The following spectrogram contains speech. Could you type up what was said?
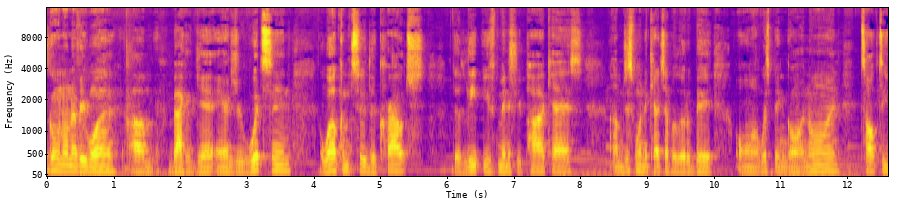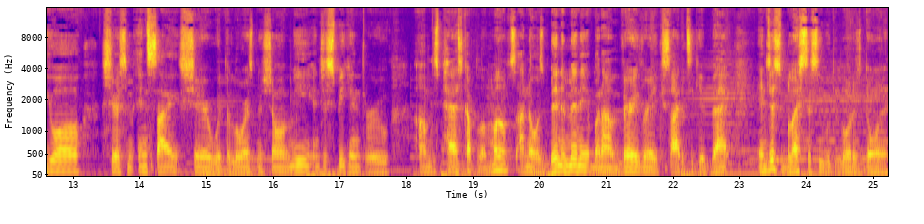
going on, everyone? Um, back again, Andrew Woodson. Welcome to the Crouch, the Leap Youth Ministry podcast. Um, just wanted to catch up a little bit on what's been going on, talk to you all, share some insights, share what the Lord has been showing me, and just speaking through um, this past couple of months. I know it's been a minute, but I'm very, very excited to get back and just blessed to see what the Lord is doing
